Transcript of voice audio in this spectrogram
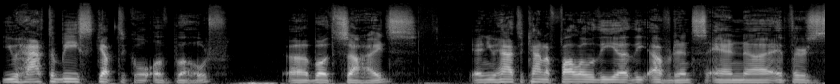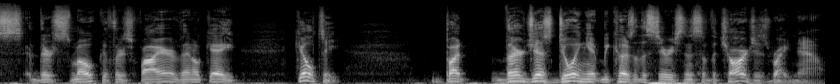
You have to be skeptical of both uh, both sides, and you have to kind of follow the uh, the evidence. And uh, if there's there's smoke, if there's fire, then okay, guilty. But they're just doing it because of the seriousness of the charges right now.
